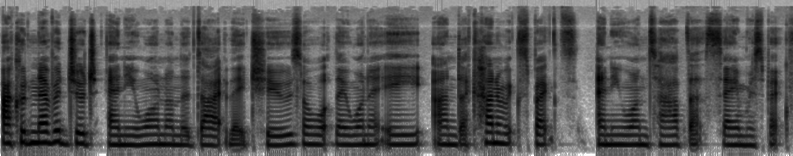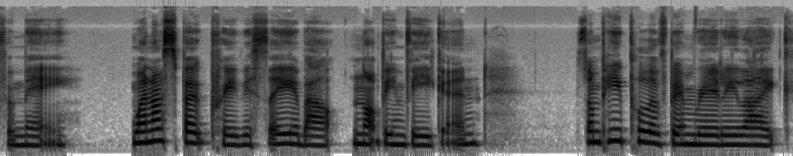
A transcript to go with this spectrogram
I could never judge anyone on the diet they choose or what they want to eat, and I kind of expect anyone to have that same respect for me. When I spoke previously about not being vegan, some people have been really like,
